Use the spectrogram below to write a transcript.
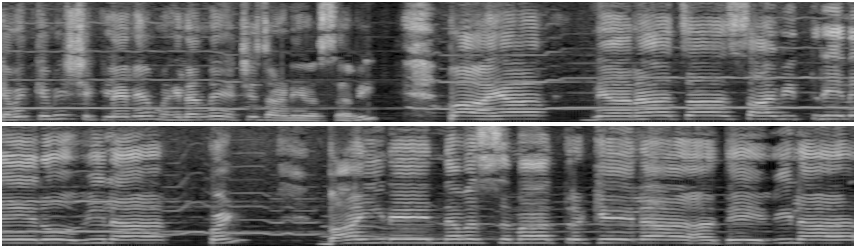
कमीत कमी शिकलेल्या महिलांना याची जाणीव असावी. पाया ज्ञानाचा सावित्रीने रोविला पण बाईने नवस मात्र केला देवीला.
